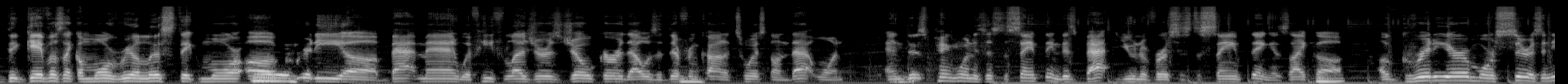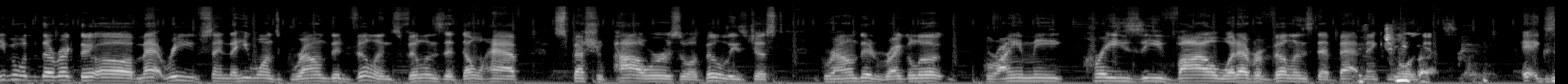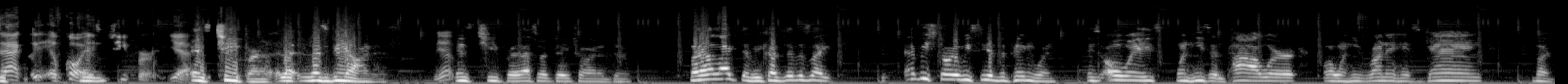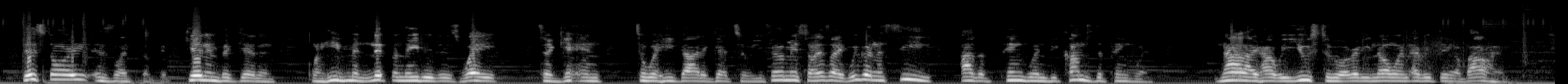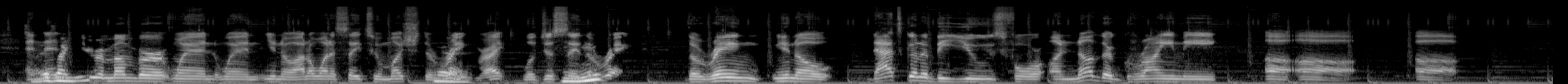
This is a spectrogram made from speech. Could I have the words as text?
that gave us like a more realistic, more uh mm. gritty uh Batman with Heath Ledger's Joker. That was a different mm. kind of twist on that one. And mm. this penguin is just the same thing. This Bat universe is the same thing. It's like a a grittier, more serious, and even with the director uh Matt Reeves saying that he wants grounded villains, villains that don't have special powers or abilities, just grounded, regular, grimy, crazy, vile, whatever villains that Batman it's can cheaper. go against. Exactly. Of course, it's, it's, cheaper. Yeah. It's cheaper. Let, us be honest. Yep. It's cheaper. That's what they're trying to do. But I liked it because it was like every story we see of the penguin is always when he's in power or when he's running his gang. But this story is like the beginning, beginning when he manipulated his way to getting to where he got to get to. You feel me? So it's like we're gonna see how the penguin becomes the penguin, not like how we used to already knowing everything about him. So and then like, you remember when when you know I don't want to say too much the yeah. ring, right? We'll just say mm-hmm. the ring. The ring, you know, that's gonna be used for another grimy uh uh uh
